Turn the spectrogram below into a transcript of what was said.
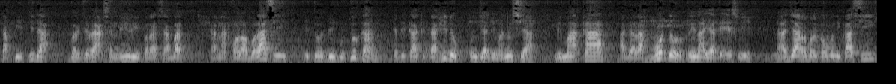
tapi tidak bergerak sendiri para sahabat karena kolaborasi itu dibutuhkan ketika kita hidup menjadi manusia. 5K adalah moto Rinaya DSW. Belajar berkomunikasi,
